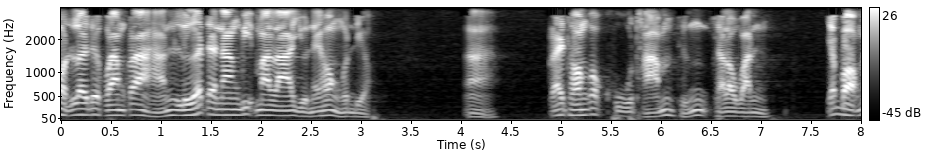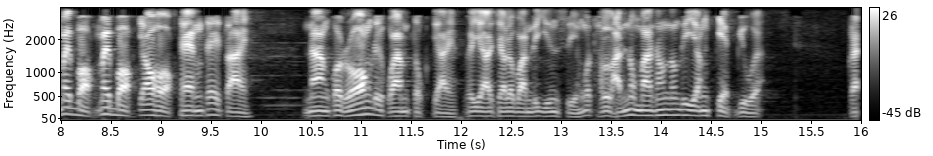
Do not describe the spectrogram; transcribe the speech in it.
หมดเลยด้วยความกล้าหาญเหลือแต่นางวิมาลาอยู่ในห้องคนเดียว อ่าไกรทองก็ขู่ถามถึงชาละวัน จะบอกไม่บอกไม่บอกจะเอาหอกแทงให้ตาย นางก็ร้องด้วยความตกใจพญาชาละวันได้ยินเสียงว่าถลันออกมาทั้งทั้งที่ยังเจ็บอยู่อะไกร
